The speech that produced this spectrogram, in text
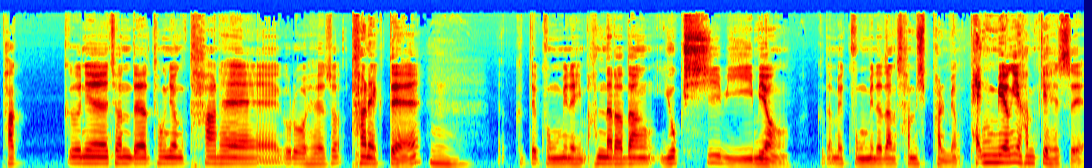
박근혜 전 대통령 탄핵으로 해서 탄핵 때 음. 그때 국민의힘 한나라당 62명 그다음에 국민의당 38명, 100명이 함께 했어요.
